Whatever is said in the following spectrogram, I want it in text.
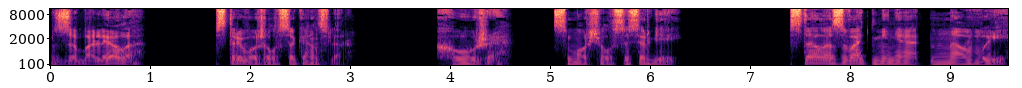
«Заболела?» — встревожился канцлер. «Хуже», — сморщился Сергей. «Стала звать меня на «вы».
